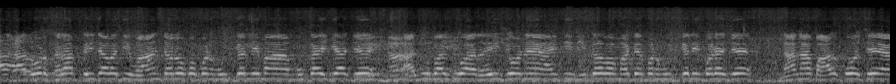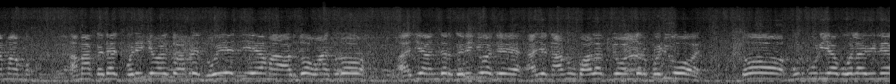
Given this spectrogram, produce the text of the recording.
આ રોડ ખરાબ થઈ જવાથી વાહન ચાલકો પણ મુશ્કેલીમાં મુકાઈ ગયા છે. આજુબાજુ આ રહીશોને અહીંથી નીકળવા માટે પણ મુશ્કેલી પડે છે. નાના બાળકો છે એમાં આમાં કદાચ પડી હોય તો આપણે જોઈએ છીએ. આમાં અડધો વાંસરો આજે અંદર ગરી ગયો છે. આજે નાનું બાળક જો અંદર પડ્યું હોય, તો બુડબુડિયા બોલાવીને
